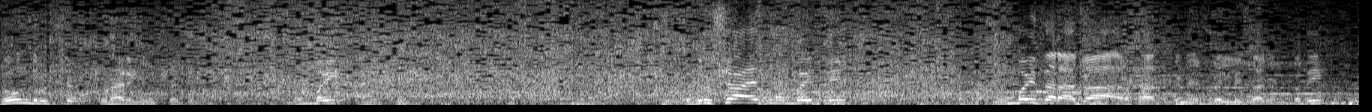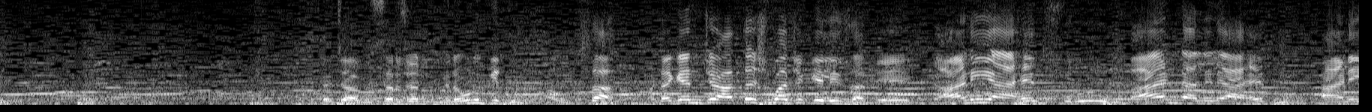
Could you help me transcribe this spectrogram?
दोन दृश्य पुढारी न्यूजच्या मुंबई आणि पुणे. दृश्य आहेत मुंबईतली. मुंबईचा राजा अर्थात गणेश गल्लीचा गणपती. त्याच्या विसर्जन मिरवणुकीतून हा उत्साह. फटाक्यांची आतषबाजी केली जाते. गाणी आहेत सुरू बँड आलेले आहेत आणि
